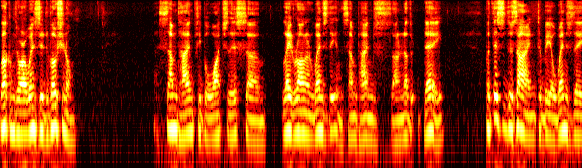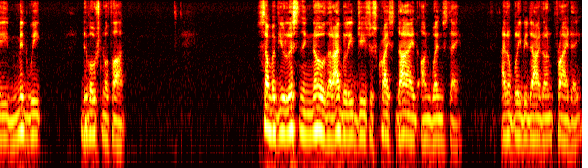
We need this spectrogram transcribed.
Welcome to our Wednesday devotional. Sometimes people watch this um, later on on Wednesday and sometimes on another day, but this is designed to be a Wednesday midweek devotional thought. Some of you listening know that I believe Jesus Christ died on Wednesday. I don't believe he died on Friday.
